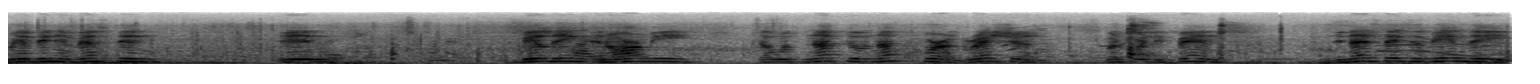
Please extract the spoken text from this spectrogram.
We have been investing in building an army that was not to, not for aggression, but for defense. The United States has been the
